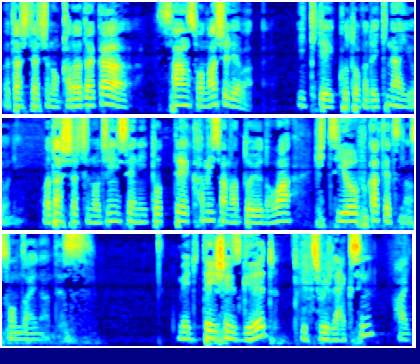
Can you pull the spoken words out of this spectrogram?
私たちの体が酸素なしでは生きていくことができないように私たちの人生にとって神様というのは必要不可欠な存在なんです、Meditation is good, it's relaxing. はい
